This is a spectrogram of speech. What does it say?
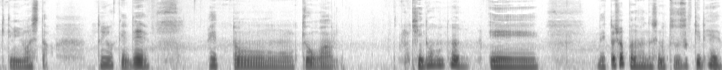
起きてみました。というわけでえっと今日は昨日のえー、ネットショップの話の続きで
